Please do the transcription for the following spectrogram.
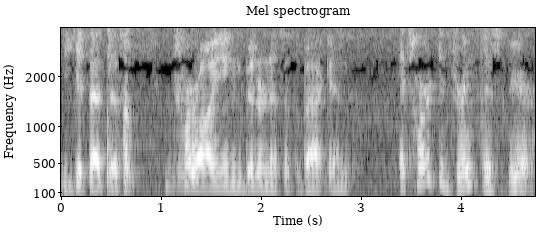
You get that just drying bitterness at the back end. It's hard to drink this beer.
